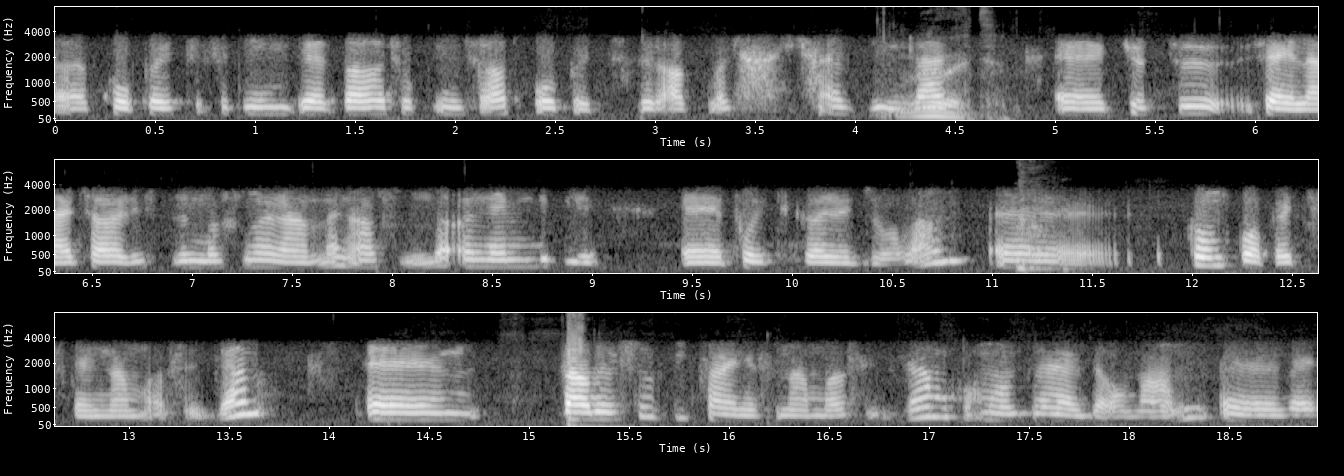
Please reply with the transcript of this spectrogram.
e, kooperatifi deyince daha çok inşaat kooperatifleri akla geldiğinden Evet. e, kötü şeyler çağrıştırmasına rağmen aslında önemli bir e, politika aracı olan e, konut kooperatiflerinden bahsedeceğim. E, daha doğrusu bir tanesinden bahsedeceğim. Montreal'de olan e, ve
